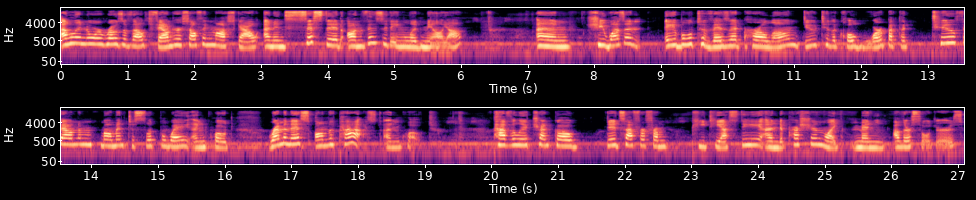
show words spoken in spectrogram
Eleanor Roosevelt found herself in Moscow and insisted on visiting Lyudmila. And she wasn't able to visit her alone due to the Cold War, but the two found a moment to slip away and, quote, reminisce on the past, unquote. Pavlichenko did suffer from PTSD and depression like many other soldiers.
